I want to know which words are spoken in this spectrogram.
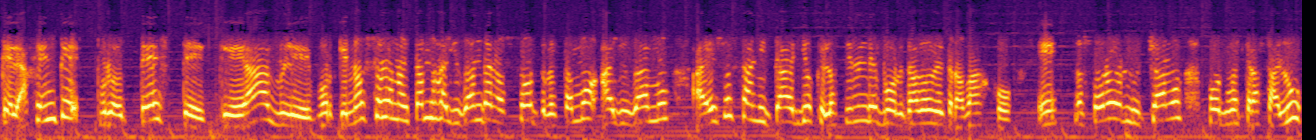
que la gente proteste, que hable, porque no solo nos estamos ayudando a nosotros, estamos ayudando a esos sanitarios que los tienen desbordados de trabajo. ¿eh? Nosotros luchamos por nuestra salud,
